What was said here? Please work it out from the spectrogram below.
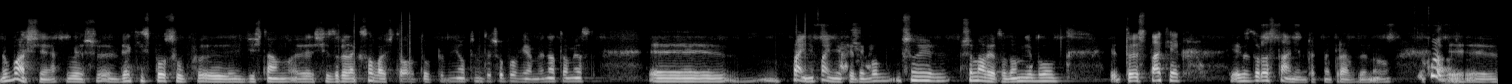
No właśnie, wiesz, w jaki sposób y, gdzieś tam y, się zrelaksować, to, to pewnie o tym też opowiemy. Natomiast fajnie, fajnie, Fietek, bo w sumie przemawia to do mnie, bo to jest tak jak, jak z dorastaniem tak naprawdę. No. Dokładnie. Y,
